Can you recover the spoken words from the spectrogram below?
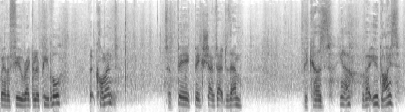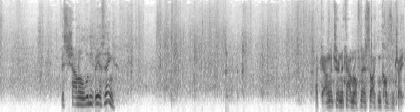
We have a few regular people that comment. So big, big shout out to them. Because, you know, without you guys, this channel wouldn't be a thing. Okay, I'm going to turn the camera off now so I can concentrate.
